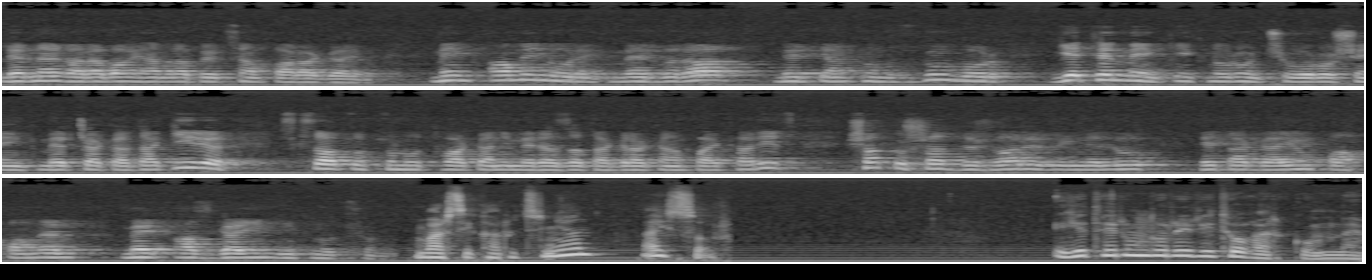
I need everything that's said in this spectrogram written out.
Լեռնային Ղարաբաղի Հանրապետության պարագայում։ Մենք ամեն օր ենք մեր վրա, մեր կյանքում զգում, որ եթե մենք ինքնուրույն չորոշենք մեր ճակատագիրը, սկսած 88 թվականի մեր ազատագրական պայքարից, շատ ու շատ դժվար է լինելու հետագայում պահպանել մեր ազգային ինքնությունը։ Վարսիկ Հարությունյան այսօր։ Եթերում լուրերի թողարկումն է։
